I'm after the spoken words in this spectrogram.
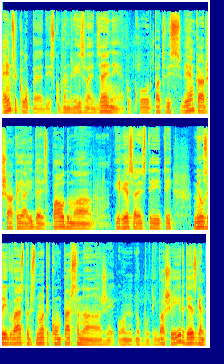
enciklopēdisku, gandrīz vai dzinieku, kur pat visvienkāršākajā idejas paudumā ir iesaistīti milzīgu vēstures notikumu personāži. Un, nu, būtībā šī ir diezgan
